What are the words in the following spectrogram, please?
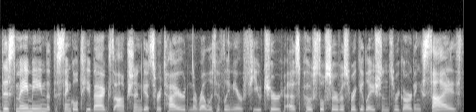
This may mean that the single tea bags option gets retired in the relatively near future, as Postal Service regulations regarding size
